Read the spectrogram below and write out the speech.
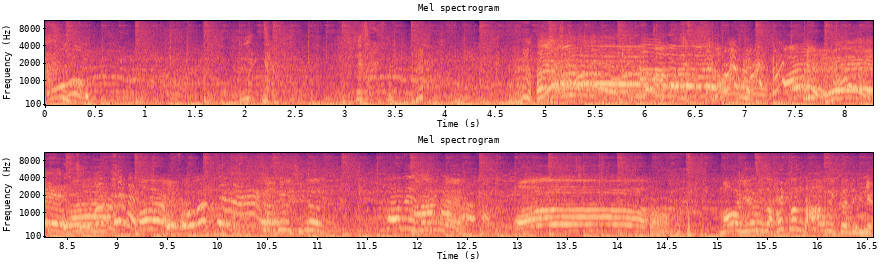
오! 자, 있거든요.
